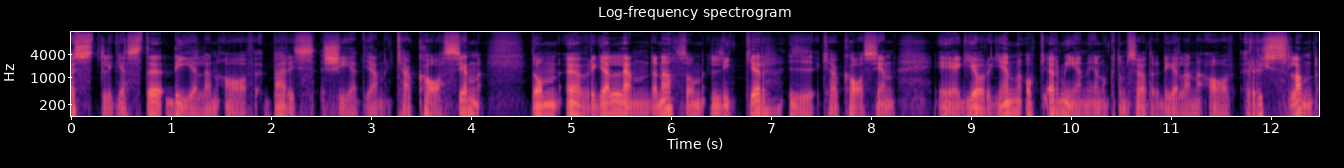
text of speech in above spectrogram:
östligaste delen av bergskedjan Kaukasien. De övriga länderna som ligger i Kaukasien är Georgien och Armenien och de södra delarna av Ryssland.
